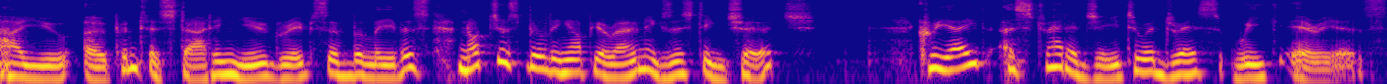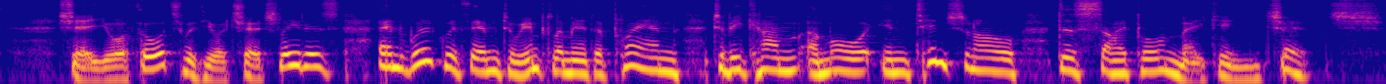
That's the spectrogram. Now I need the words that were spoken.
Are you open to starting new groups of believers, not just building up your own existing church? Create a strategy to address weak areas. Share your thoughts with your church leaders and work with them to implement a plan to become a more intentional disciple making church.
